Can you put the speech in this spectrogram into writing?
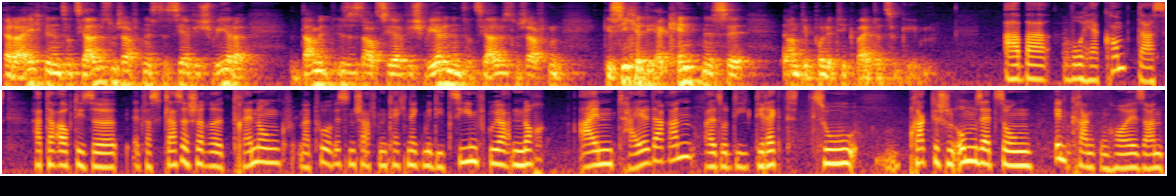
erreicht. In den Sozialwissenschaften ist es sehr viel schwerer. Damit ist es auch sehr viel schwerer in den Sozialwissenschaften, gesicherte Erkenntnisse an die Politik weiterzugeben. Aber woher kommt das? Hatte auch diese etwas klassischere Trennung Naturwissenschaften, Technik, Medizin früher noch einen Teil daran, also die direkt zu praktischen Umsetzungen in Krankenhäusern,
